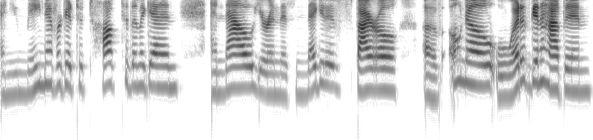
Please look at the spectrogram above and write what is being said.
and you may never get to talk to them again. And now you're in this negative spiral of, oh no, what is going to happen?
